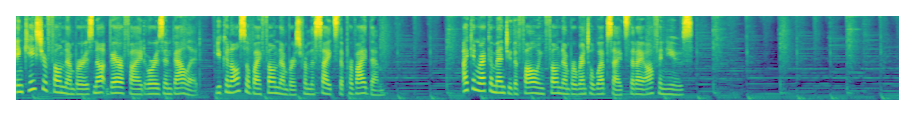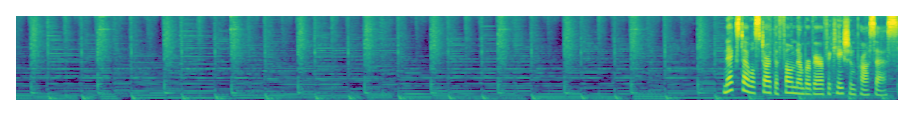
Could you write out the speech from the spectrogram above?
In case your phone number is not verified or is invalid, you can also buy phone numbers from the sites that provide them. I can recommend you the following phone number rental websites that I often use. Next I will start the phone number verification process.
